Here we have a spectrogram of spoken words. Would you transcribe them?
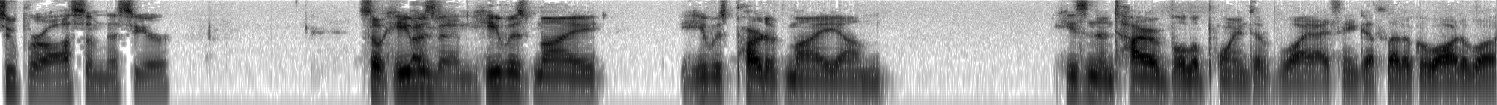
super awesome this year. So he was then- he was my he was part of my um he's an entire bullet point of why I think Atletico Ottawa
